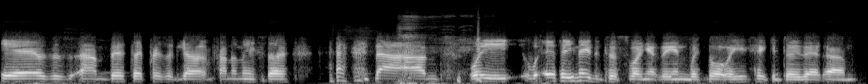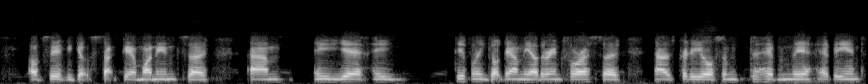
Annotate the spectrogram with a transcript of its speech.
Yeah, it was his um, birthday present. Go out in front of me, so nah, um, we if he needed to swing at the end, we thought we, he could do that. Um, obviously, if he got stuck down one end, so um, he yeah he definitely got down the other end for us. So uh, it was pretty awesome to have him there at the end.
